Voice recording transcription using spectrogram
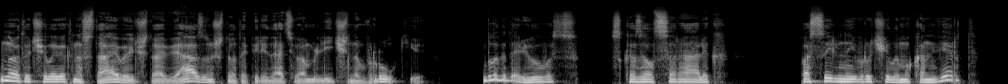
«но этот человек настаивает, что обязан что-то передать вам лично в руки». «Благодарю вас», — сказал сэр Алик. Посыльный вручил ему конверт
